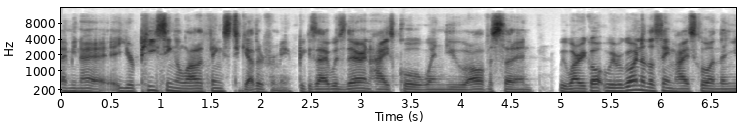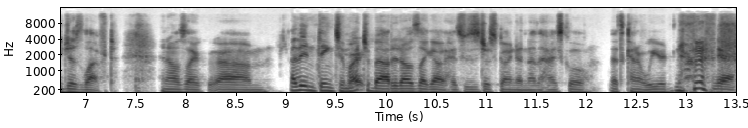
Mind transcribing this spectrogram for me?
I mean, I, you're piecing a lot of things together for me because I was there in high school when you all of a sudden we were go, we were going to the same high school and then you just left, and I was like, um, I didn't think too much right. about it. I was like, oh, Jesus is just going to another high school. That's kind of weird. yeah.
